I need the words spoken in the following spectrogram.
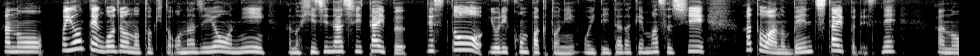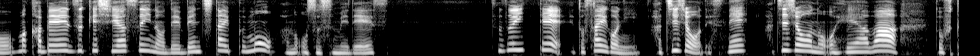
あの4.5畳の時と同じようにあの肘なしタイプですとよりコンパクトに置いていただけますしあとはあのベンチタイプですね。あの、まあ、壁付けしやすいのでベンチタイプもあのおすすめです。続いて、えっと、最後に8畳ですね。8畳のお部屋は、えっと、2人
